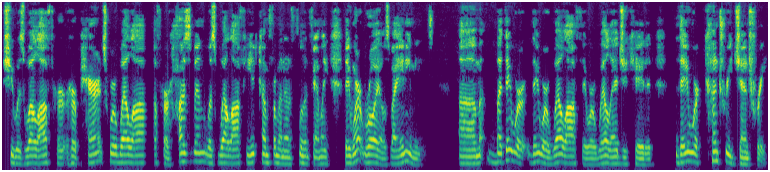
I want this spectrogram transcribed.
She was well off. Her her parents were well off. Her husband was well off. He had come from an affluent family. They weren't royals by any means, um, but they were they were well off. They were well educated. They were country gentry,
